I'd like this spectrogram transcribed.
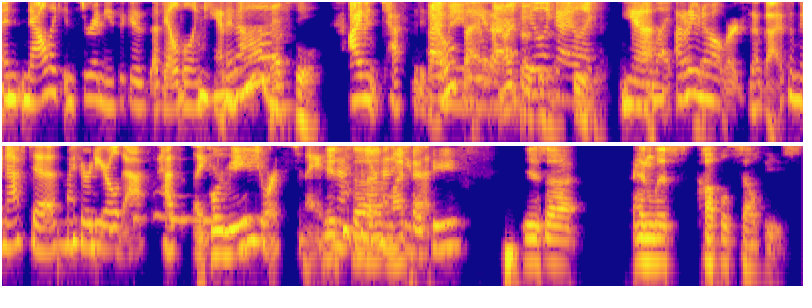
and now like Instagram Music is available in Canada. Mhm. That's cool. I haven't tested it I out, but either. I I feel like I like. cool. Yeah, like I don't even know how it works. So guys, I'm gonna have to. My 30 year old ass has like For me, chores tonight. It's to uh, learn to my pet that. peeve is uh endless couple selfies.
